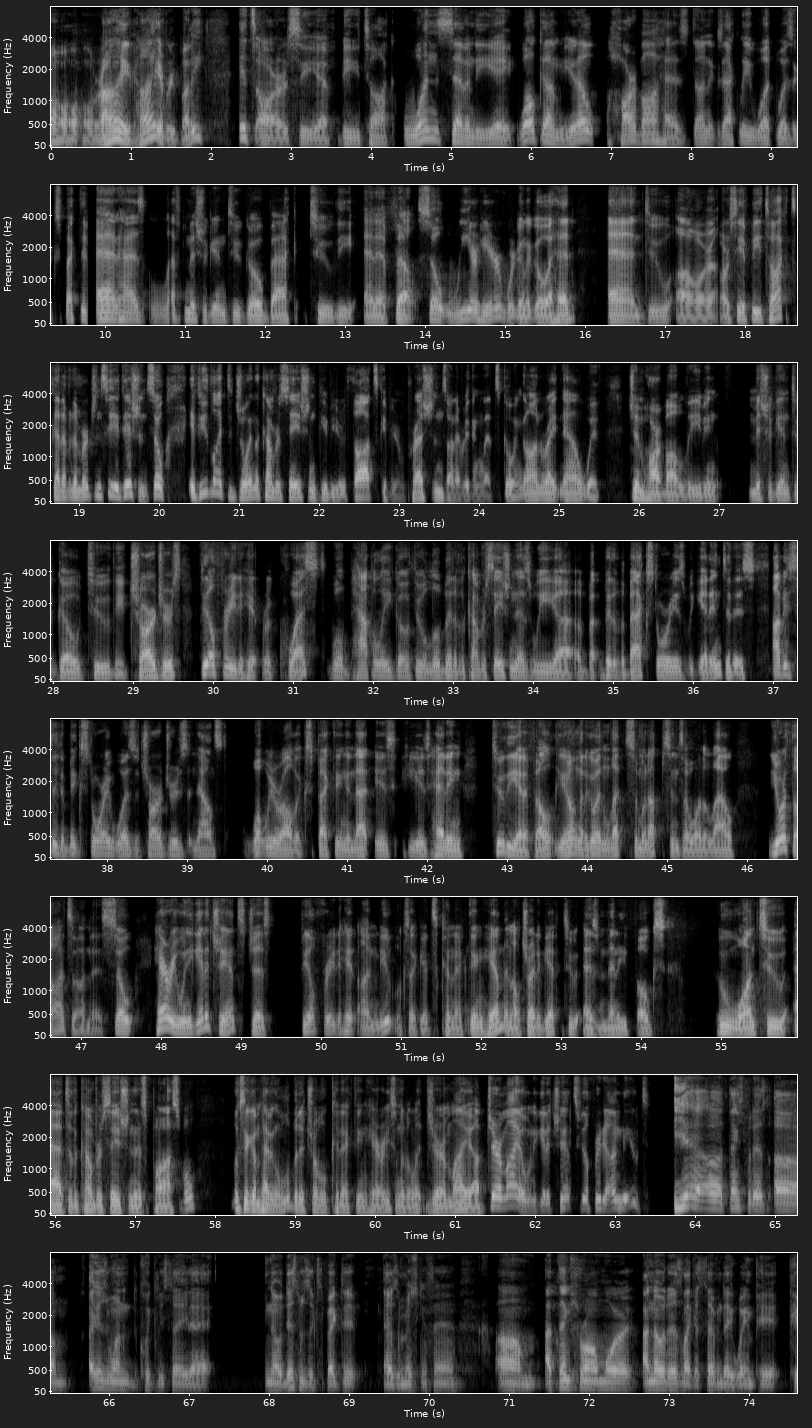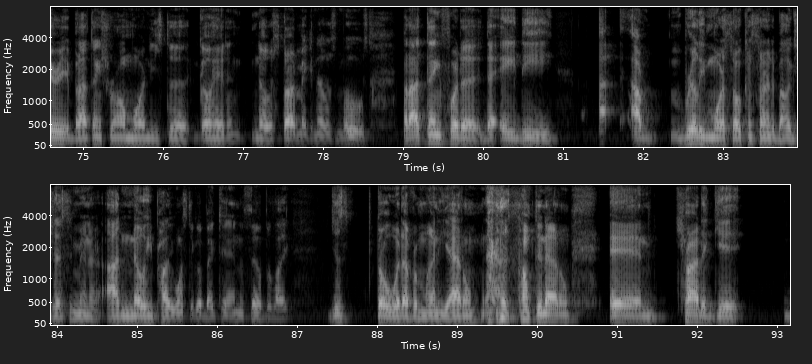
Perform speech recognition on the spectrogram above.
All right. Hi, everybody. It's our CFB Talk 178. Welcome. You know, Harbaugh has done exactly what was expected and has left Michigan to go back to the NFL. So we are here. We're going to go ahead and do our, our CFB Talk. It's kind of an emergency edition. So if you'd like to join the conversation, give your thoughts, give your impressions on everything that's going on right now with Jim Harbaugh leaving Michigan to go to the Chargers. Feel free to hit request. We'll happily go through a little bit of the conversation as we, uh, a bit of the backstory as we get into this. Obviously, the big story was the Chargers announced what we were all expecting, and that is he is heading to the NFL. You know, I'm going to go ahead and let someone up since I want to allow your thoughts on this. So, Harry, when you get a chance, just feel free to hit unmute. Looks like it's connecting him, and I'll try to get to as many folks who want to add to the conversation as possible. Looks like I'm having a little bit of trouble connecting Harry, so I'm going to let Jeremiah up. Jeremiah, when you get a chance, feel free to unmute. Yeah, uh, thanks for this. Um, I just wanted to quickly say that you know this was expected as a Michigan fan. Um, I think Sherrone Moore. I know there's like a seven day waiting pe- period, but I think Sherrone Moore needs to go ahead and you know start making those moves. But I think for the the AD, I, I'm really more so concerned about Jesse Minter. I know he probably wants to go back to the NFL, but like, just throw whatever money at him, something at him, and try to get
